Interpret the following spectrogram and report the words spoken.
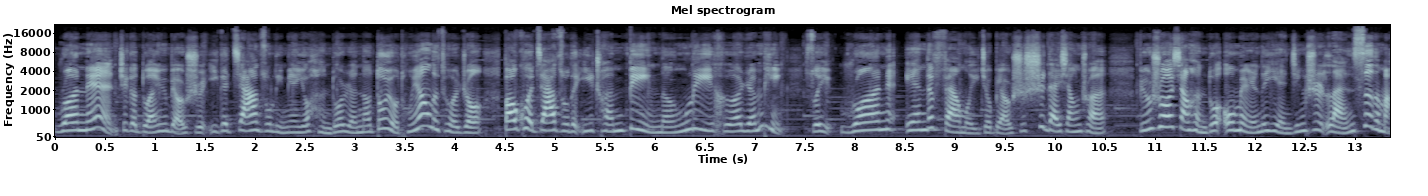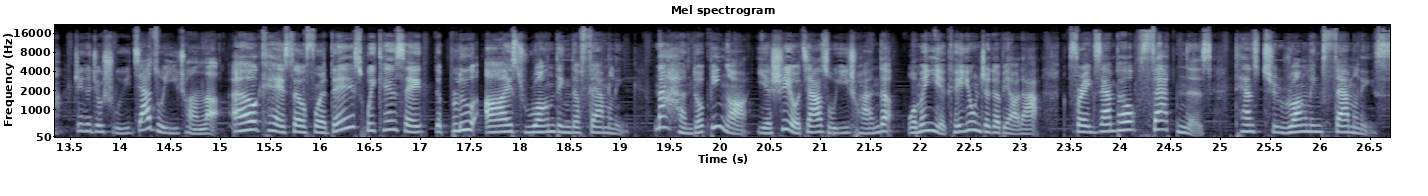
Run in 这个短语表示一个家族里面有很多人呢都有同样的特征，包括家族的遗传病、能力和人品。所以 run in the family 就表示世代相传。比如说像很多欧美人的眼睛是蓝色的嘛，这个就属于家族遗传了。Okay, so for this we can say the blue eyes run in the family. 那很多病啊也是有家族遗传的，我们也可以用这个表达。For example, fatness tends to run in families.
